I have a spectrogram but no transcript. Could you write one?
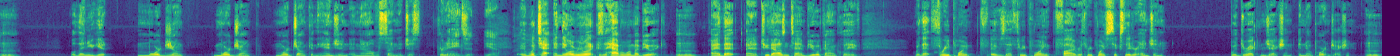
Mm-hmm. Well, then you get more junk, more junk, more junk in the engine, and then all of a sudden it just grenades. Is it? Yeah. Which ha- and the only reason because it happened with my Buick. Mm-hmm. I had that I had a 2010 Buick Enclave where that three point it was that 3.5 or 3.6 liter engine with direct injection and no port injection. Mm-hmm.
